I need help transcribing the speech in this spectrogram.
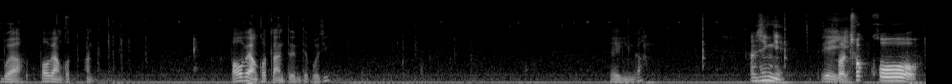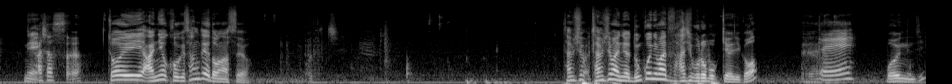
뭐야 마법이 안 껐.. 안 마법이 안 껐도 안 뜨는데 뭐지? 여긴가? 삼식님, 예, 예. 초코 네. 하셨어요? 저희 아니요 거기 상자에 넣어놨어요 어딨지? 잠시, 잠시만요 눈꼬님한테 다시 물어볼게요 이거 네. 네. 뭐였는지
